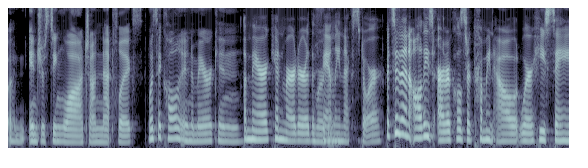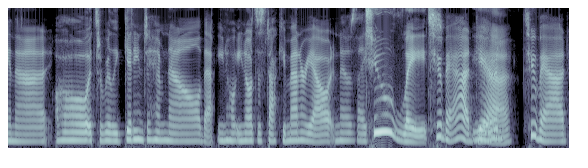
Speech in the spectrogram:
an interesting watch on Netflix. What's it called? An American. American Murder, The Murder. Family Next Door. But so then all these articles are coming out where he's saying that, oh, it's really getting to him now that, you know, you know, it's this documentary out. And it was like, Too late. too bad, dude. Yeah. Too bad.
